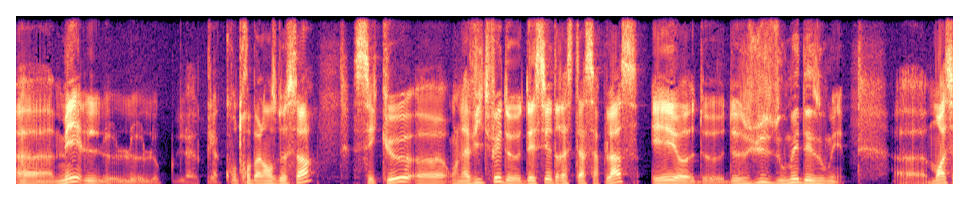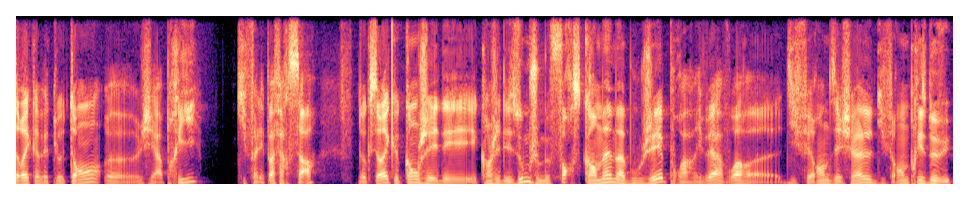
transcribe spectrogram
Euh, mais la, contrebalance de ça, c'est que on a vite fait d'essayer de, rester à sa place et de, juste zoomer, dézoomer. moi, c'est vrai qu'avec le temps, j'ai appris qu'il fallait pas faire ça. Donc c'est vrai que quand j'ai des quand j'ai des zooms, je me force quand même à bouger pour arriver à avoir différentes échelles, différentes prises de vue.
